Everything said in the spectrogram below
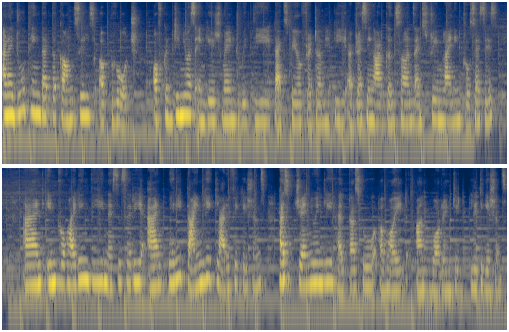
And I do think that the Council's approach of continuous engagement with the taxpayer fraternity, addressing our concerns and streamlining processes, and in providing the necessary and very timely clarifications has genuinely helped us to avoid unwarranted litigations.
